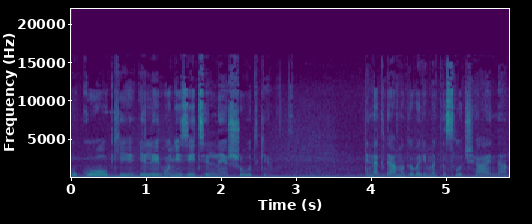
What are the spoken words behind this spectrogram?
уколки или унизительные шутки. Иногда мы говорим это случайно,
